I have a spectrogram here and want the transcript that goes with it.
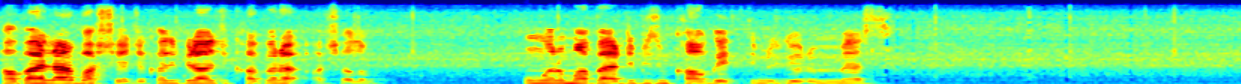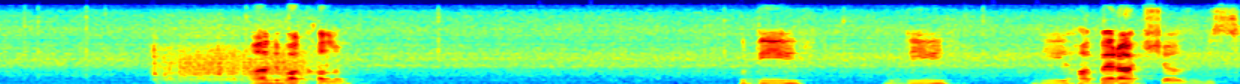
Haberler başlayacak. Hadi birazcık haber açalım. Umarım haberde bizim kavga ettiğimiz görünmez. Hadi bakalım. Bu değil. Bu değil. Bu değil. Haber açacağız biz.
